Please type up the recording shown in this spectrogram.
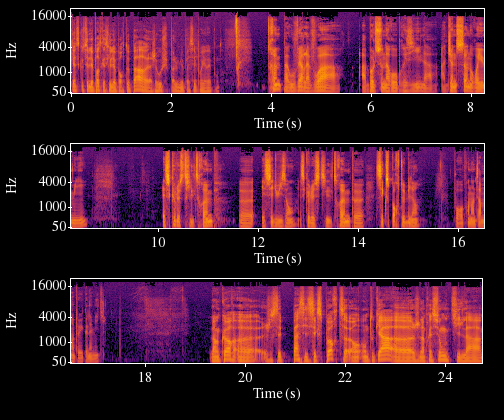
qu'est-ce que ça lui apporte, qu'est-ce que ça lui apporte pas? Là, j'avoue, je suis pas le mieux placé pour y répondre. Trump a ouvert la voie à, Bolsonaro au Brésil, à, Johnson au Royaume-Uni. Est-ce que le style Trump est séduisant? Est-ce que le style Trump s'exporte bien? Pour reprendre un terme un peu économique. Là encore, euh, je ne sais pas s'il s'exporte. En, tout cas, euh, j'ai l'impression qu'il a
